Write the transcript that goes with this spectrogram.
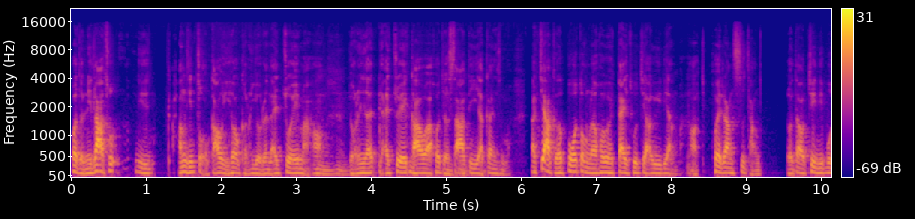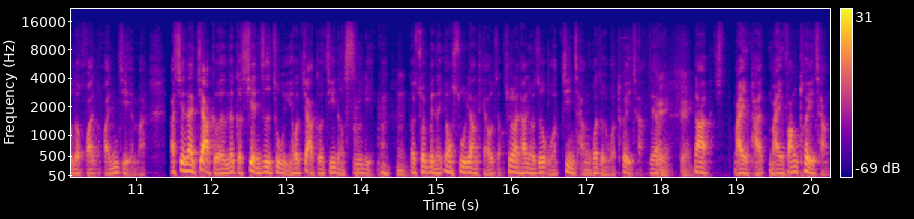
或者你拉出你行情走高以后，可能有人来追嘛哈，有人来来追高啊或者杀低啊干什么？那价格波动呢会会带出交易量嘛啊，会让市场。得到进一步的缓缓解嘛？那现在价格那个限制住以后，价格机能失灵，嗯嗯，那所以变成用数量调整，数量调整之后我进场或者我退场这样，对对。那买盘买方退场，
